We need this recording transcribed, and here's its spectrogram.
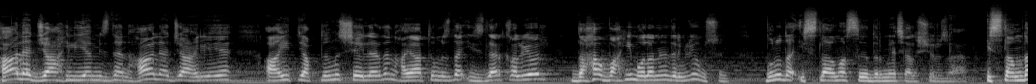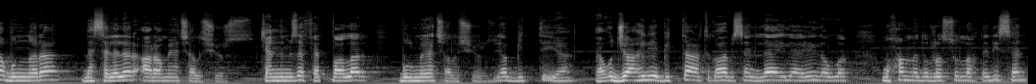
Hala cahiliyemizden, hala cahiliyeye ait yaptığımız şeylerden hayatımızda izler kalıyor. Daha vahim olanı nedir biliyor musun? Bunu da İslam'a sığdırmaya çalışıyoruz abi. İslam'da bunlara meseleler aramaya çalışıyoruz. Kendimize fetvalar bulmaya çalışıyoruz. Ya bitti ya. Ya o cahiliye bitti artık abi sen la ilahe illallah Muhammedun Resulullah dediysen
